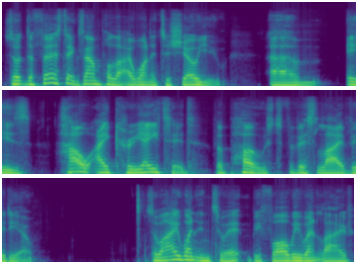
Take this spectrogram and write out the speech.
So the first example that I wanted to show you um, is how I created the post for this live video. So I went into it before we went live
